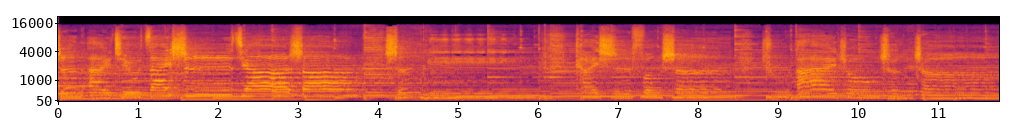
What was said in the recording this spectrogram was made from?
真爱就在世架上，生命开始丰盛，主爱中成长。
